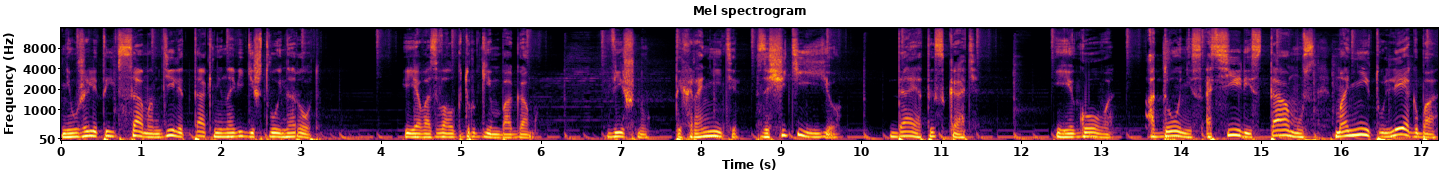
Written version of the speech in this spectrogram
Неужели ты и в самом деле так ненавидишь твой народ? И я возвал к другим богам. Вишну, ты хранитель, защити ее. Дай отыскать. Иегова, Адонис, Осирис, Тамус, Маниту, Легба.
